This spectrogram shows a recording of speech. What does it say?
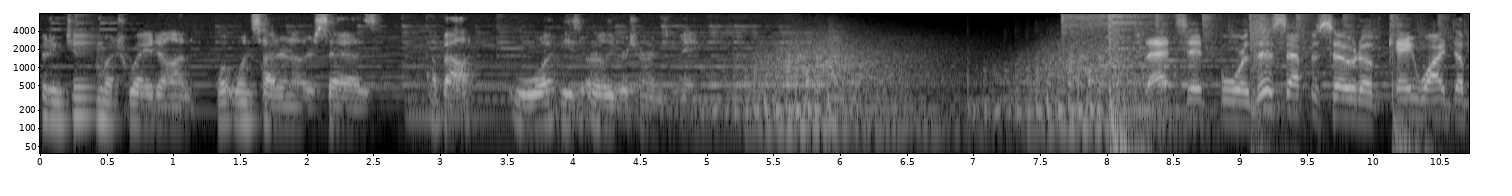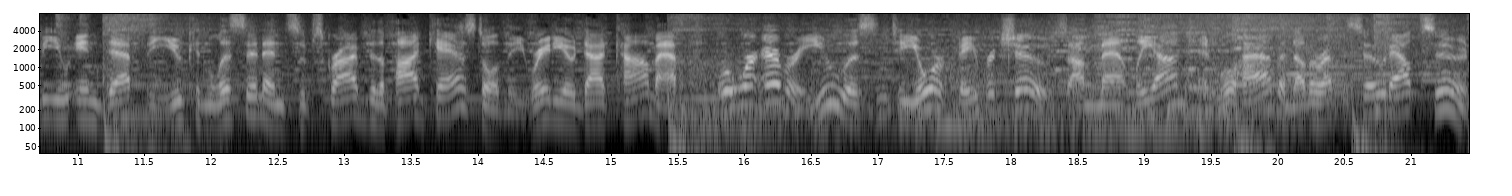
putting too much weight on what one side or another says about what these early returns mean. That's it for this episode of KYW In Depth. You can listen and subscribe to the podcast on the radio.com app or wherever you listen to your favorite shows. I'm Matt Leon, and we'll have another episode out soon.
